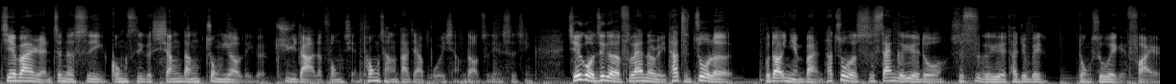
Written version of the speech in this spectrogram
接班人真的是一个公司一个相当重要的一个巨大的风险，通常大家不会想到这件事情。结果这个 Flannery 他只做了不到一年半，他做了十三个月多，十四个月他就被董事会给 fire，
